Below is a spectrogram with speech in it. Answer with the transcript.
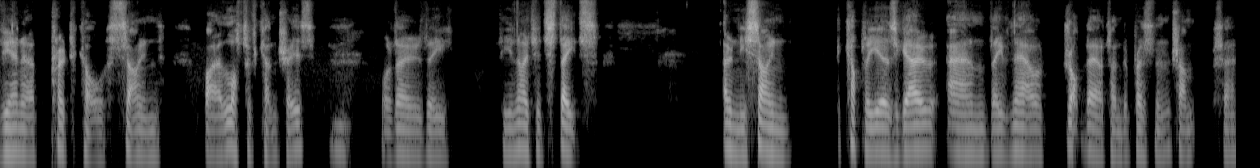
Vienna Protocol signed by a lot of countries, Mm. although the, the United States only signed a couple of years ago and they've now dropped out under President Trump. So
